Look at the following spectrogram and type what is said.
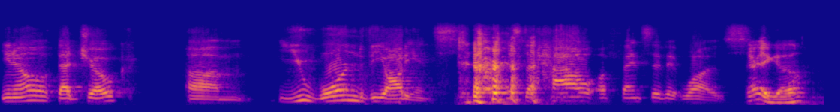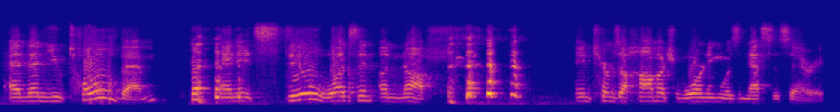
"You know that joke." Um, you warned the audience as to how offensive it was. There you go. And then you told them and it still wasn't enough in terms of how much warning was necessary.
